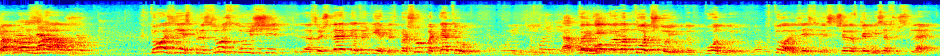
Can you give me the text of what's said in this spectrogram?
Вопрос. Дослушаем. Кто здесь присутствующий осуществляет эту деятельность? Прошу поднять руку. Торговую лоточную, вот эту подлую. Кто здесь из членов комиссии осуществляет?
